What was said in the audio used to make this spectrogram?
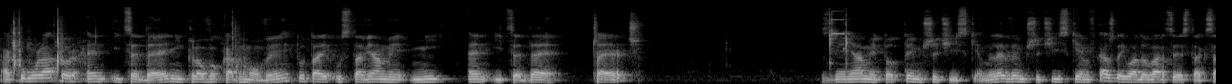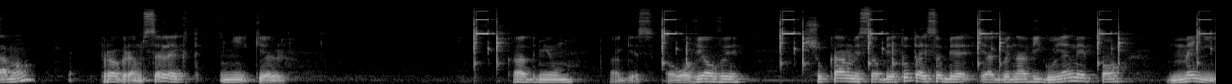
akumulator NICD niklowo-kadmowy. Tutaj ustawiamy NICD Church Zmieniamy to tym przyciskiem, lewym przyciskiem. W każdej ładowarce jest tak samo. Program Select, Nickel, Cadmium, tak jest ołowiowy. Szukamy sobie, tutaj sobie jakby nawigujemy po menu.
